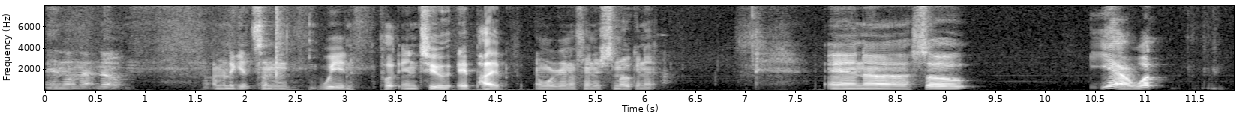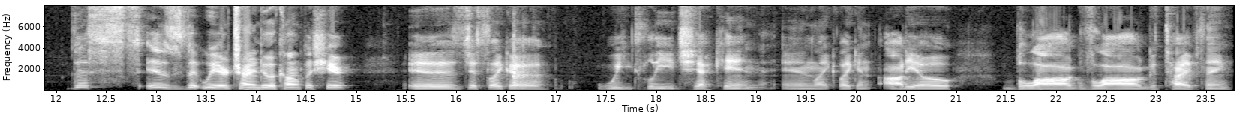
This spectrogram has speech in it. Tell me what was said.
And on that note, I'm going to get some weed put into a pipe and we're going to finish smoking it. And uh, so, yeah, what this is that we are trying to accomplish here is just like a weekly check-in and like like an audio blog vlog type thing.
